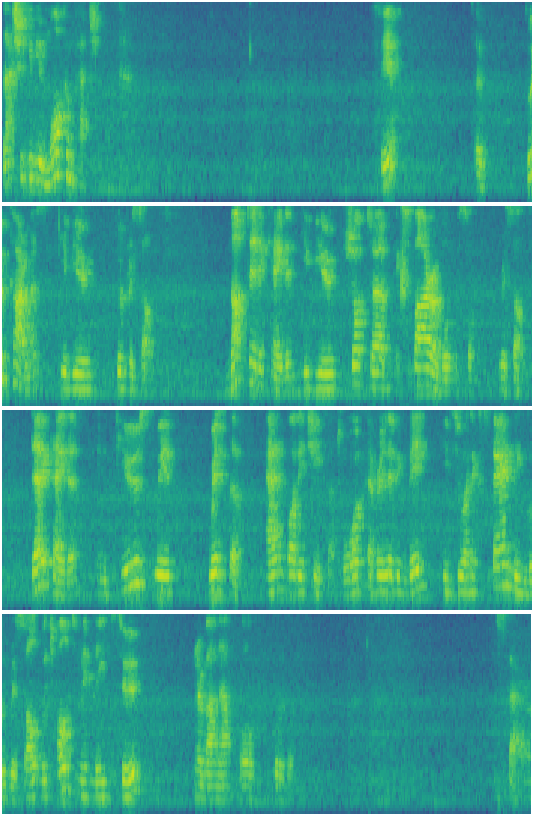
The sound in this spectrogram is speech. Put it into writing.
That should give you more compassion. See it? So, good karmas give you good results. Not dedicated give you short term, expirable result, results. Dedicated, infused with wisdom and bodhicitta towards every living being, gives you an expanding good result, which ultimately leads to nirvana or Buddhahood. Sparrow.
